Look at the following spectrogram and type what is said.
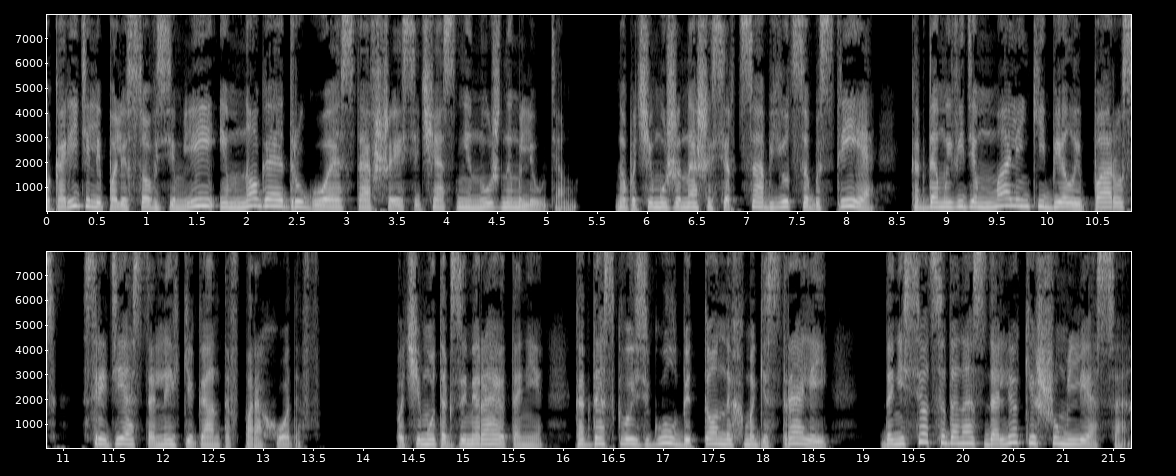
покорители полюсов Земли и многое другое, ставшее сейчас ненужным людям. Но почему же наши сердца бьются быстрее, когда мы видим маленький белый парус среди остальных гигантов-пароходов? Почему так замирают они, когда сквозь гул бетонных магистралей донесется до нас далекий шум леса?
